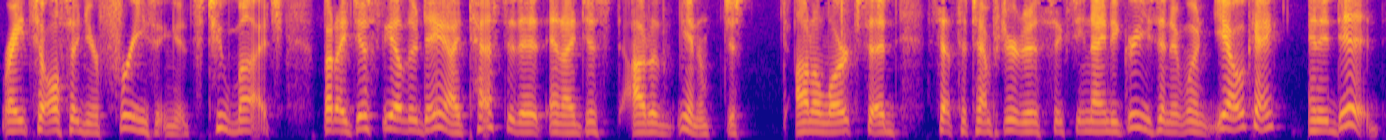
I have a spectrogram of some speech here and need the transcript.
right? So all of a sudden you're freezing. It's too much. But I just the other day I tested it and I just out of you know just on a lark said set the temperature to 69 degrees and it went yeah okay and it did.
